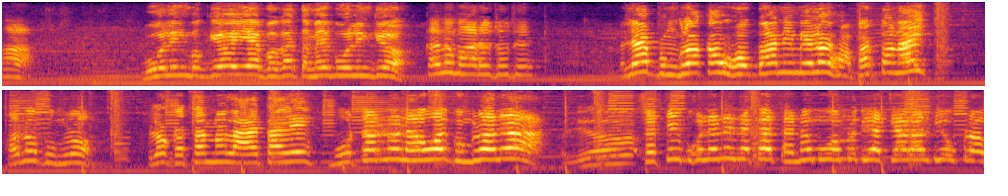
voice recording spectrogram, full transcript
હા. બોલિંગ ગયો એ ભગત તમે બોલિંગ ગયો કને માર્યો તો તે? એટલે ભૂંગળો કહું હોબ્બાની મેલો હોભરતો નહીં. કનો ભૂંગળો. પેલો ગટરનો લાયા તા એ. મોટર નો ના હોય ભૂંગળો લ્યા. સતી બોલે ને નકા તને હું હમણાં બે ચાર હાલ દે ઉપર આ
